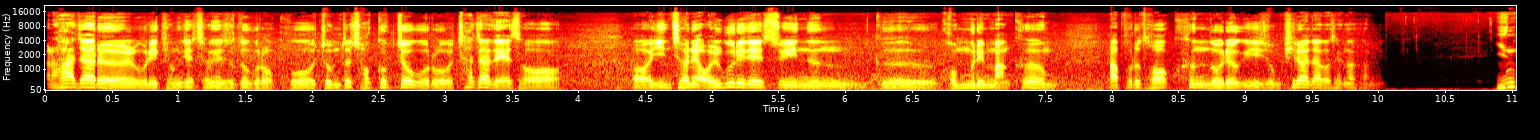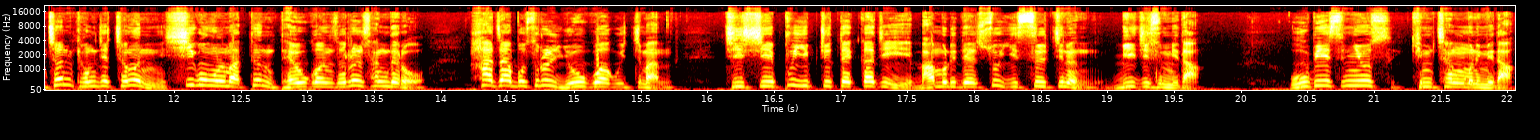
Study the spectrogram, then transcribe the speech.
하자를 우리 경제청에서도 그렇고 좀 더 적극적으로 찾아내서 어, 인천의 얼굴이 될 수 있는 그 건물인 만큼 앞으로 더 큰 노력이 좀 필요하다고 생각합니다. 인천경제청은 시공을 맡은 대우건설을 상대로 하자 보수를 요구하고 있지만 GCF 입주 때까지 마무리될 수 있을지는 미지수입니다. OBS 뉴스 김창문입니다.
